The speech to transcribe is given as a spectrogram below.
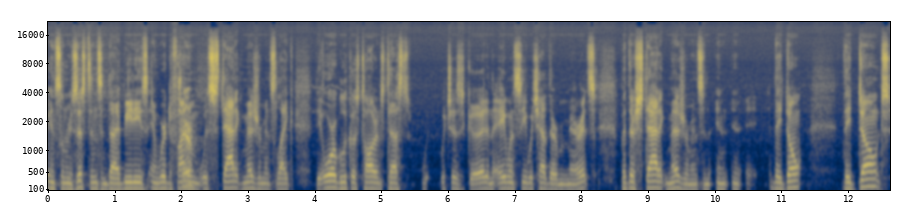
insulin resistance and diabetes, and we're defining Sure. them with static measurements like the oral glucose tolerance test, which is good, and the A1C, which have their merits, but they're static measurements, and, and, and they don't they don't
